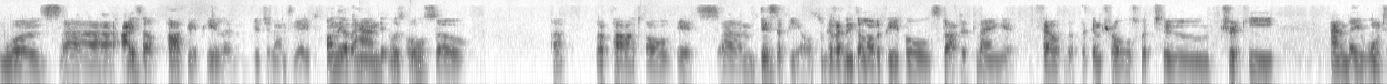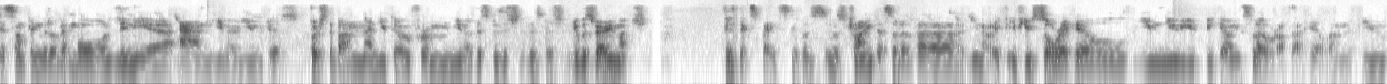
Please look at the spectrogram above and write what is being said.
was uh, I felt part of the appeal of Vigilante 8. On the other hand, it was also a, part of its um, disappeal because I think a lot of people started playing it felt that the controls were too tricky and they wanted something a little bit more linear and you know you just push the button and you go from you know this position to this position. It was very much physics based it was it was trying to sort of uh, you know if, if you saw a hill you knew you'd be going slower up that hill and if you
